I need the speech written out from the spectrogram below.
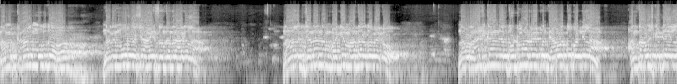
ನಮ್ಮ ಕಾಲ ಮುಗಿದು ನನಗೆ ನೂರು ವರ್ಷ ಆಯಿಸು ಅಂತಂದ್ರೆ ಆಗಲ್ಲ. ನಾಲ್ಕು ಜನ ನಮ್ಮ ಬಗ್ಗೆ ಮಾತಾಡ್ಕೋಬೇಕು. ನಾವು ರಾಜಕಾರಣದಲ್ಲಿ ದುಡ್ಡು ಮಾಡಬೇಕು ಅಂತ ಯಾವತ್ತೂ ಬಂದಿಲ್ಲ. ಅಂತ ಅವಶ್ಯಕತೆ ಇಲ್ಲ.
